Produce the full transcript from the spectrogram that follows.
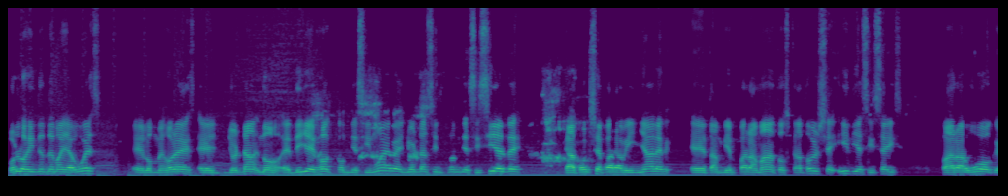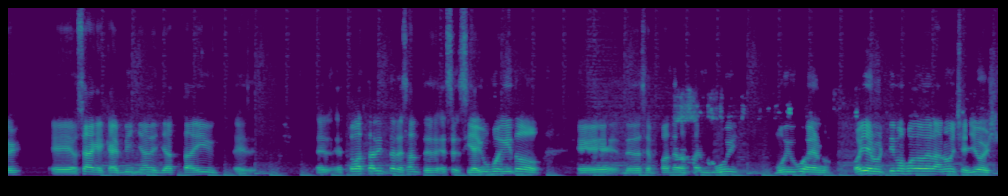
Por los indios de Mayagüez, eh, los mejores, eh, Jordan, no, eh, DJ Hawk con 19, Jordan Cintrón 17, 14 para Viñales, eh, también para Matos 14 y 16 para Walker. Eh, o sea que Kyle Viñales ya está ahí. eh, esto va a estar interesante. Si hay un jueguito de desempate, va a estar muy, muy bueno. Oye, el último juego de la noche, George.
